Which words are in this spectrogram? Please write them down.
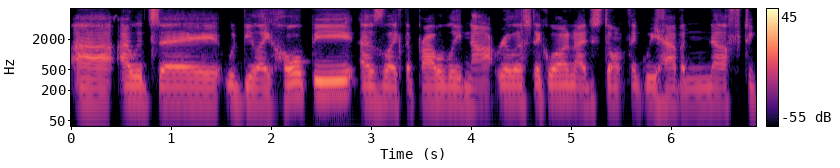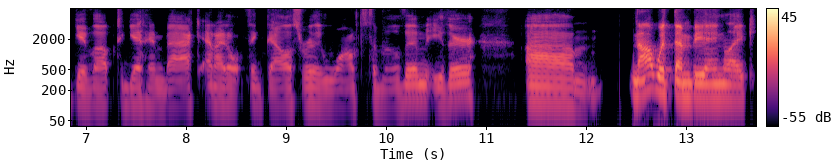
Uh, I would say would be like Holtby as like the probably not realistic one. I just don't think we have enough to give up to get him back, and I don't think Dallas really wants to move him either. Um, not with them being like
